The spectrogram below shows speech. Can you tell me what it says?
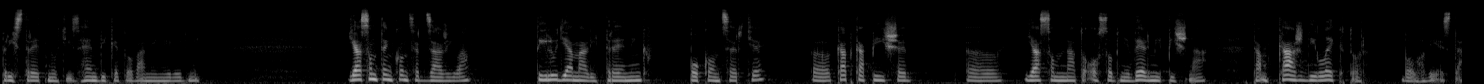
pri stretnutí s handicapovanými ľuďmi. Ja som ten koncert zažila. Tí ľudia mali tréning po koncerte. E, Katka píše, e, ja som na to osobne veľmi pyšná. Tam každý lektor bol hviezda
